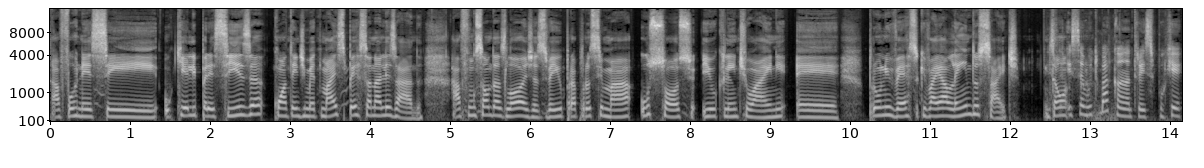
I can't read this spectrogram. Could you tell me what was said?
a fornecer o que ele precisa com atendimento mais personalizado. A função das lojas veio para aproximar o sócio e o cliente wine é, para um universo que vai além do site. Então, isso, isso, é muito bacana, Tracy, porque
